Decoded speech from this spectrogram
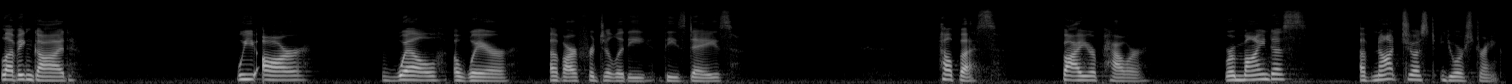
Loving God, we are well aware of our fragility these days. Help us by your power. Remind us of not just your strength,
